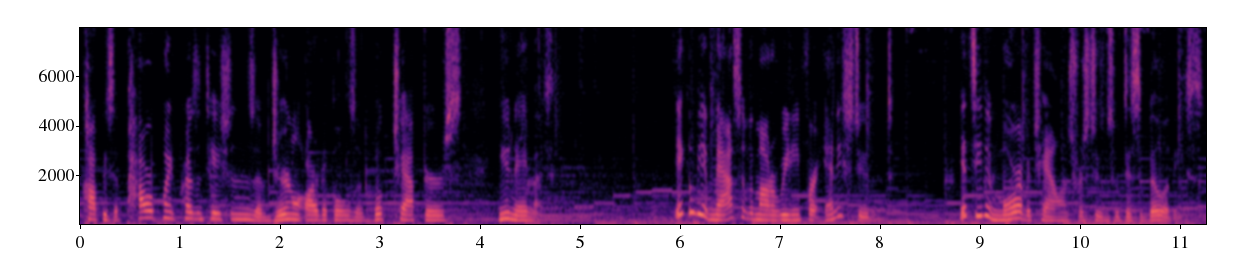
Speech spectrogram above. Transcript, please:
Copies of PowerPoint presentations, of journal articles, of book chapters, you name it. It can be a massive amount of reading for any student. It's even more of a challenge for students with disabilities.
